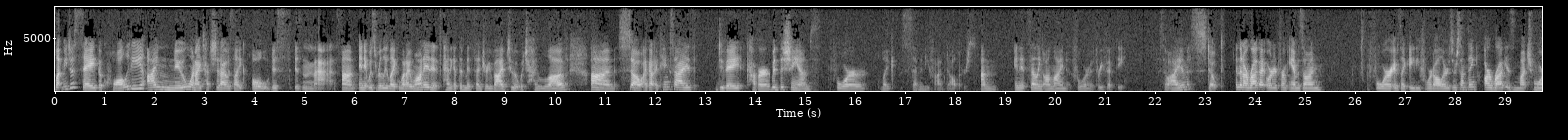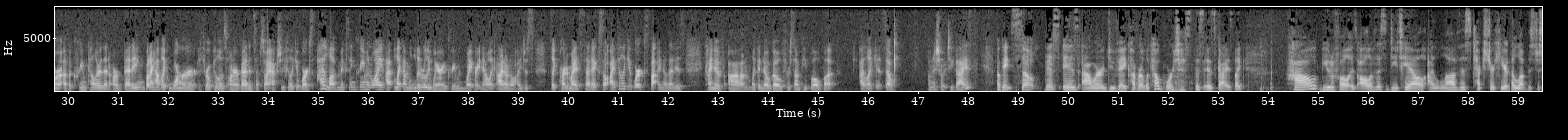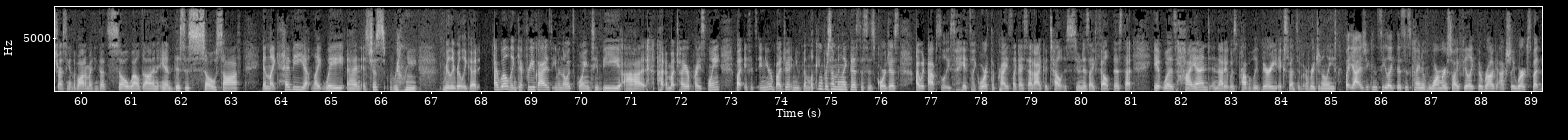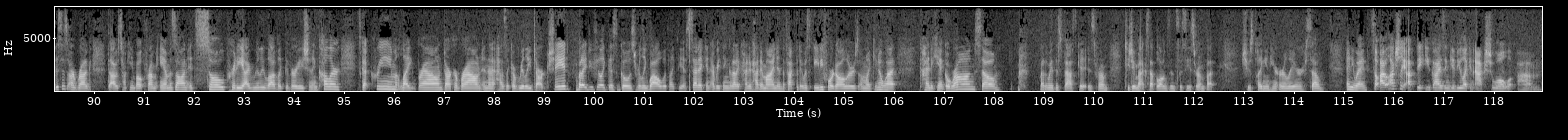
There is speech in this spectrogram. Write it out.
let me just say the quality, I knew when I touched it, I was like, oh, this is mass. Um, and it was really like what I wanted and it's kind of got the mid-century vibe to it, which I love. Um, so I got a king size duvet cover with the shams for like $75. Um, and it's selling online for 350. So I am stoked. And then our rug I ordered from Amazon for, it was like $84 or something. Our rug is much more of a cream color than our bedding, but I have like warmer throw pillows on our bed and stuff, so I actually feel like it works. I love mixing cream and white. I, like I'm literally wearing cream and white right now. Like, I don't know, I just, it's like part of my aesthetic, so I feel like it works, but I know that is kind of um, like a no-go for some people, but I like it. So I'm gonna show it to you guys. Okay, so this is our duvet cover. Look how gorgeous this is, guys. Like, how beautiful is all of this detail? I love this texture here. I love this distressing at the bottom. I think that's so well done. And this is so soft and like heavy yet lightweight. And it's just really, really, really good. I will link it for you guys, even though it's going to be uh, at a much higher price point. But if it's in your budget and you've been looking for something like this, this is gorgeous. I would absolutely say it's like worth the price. Like I said, I could tell as soon as I felt this that it was high end and that it was probably very expensive originally. But yeah, as you can see, like this is kind of warmer, so I feel like the rug actually works. But this is our rug that I was talking about from Amazon. It's so pretty. I really love like the variation in color. It's got cream, light brown, darker brown, and then it has like a really dark shade. But I do feel like this goes really well with like the aesthetic and everything that I kind of had in mind. And the fact that it was $84, I'm like, you know what? Kind of can't go wrong. So, by the way, this basket is from TJ Maxx. That belongs in Sissy's room, but she was playing in here earlier. So, anyway. So I will actually update you guys and give you like an actual, um,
